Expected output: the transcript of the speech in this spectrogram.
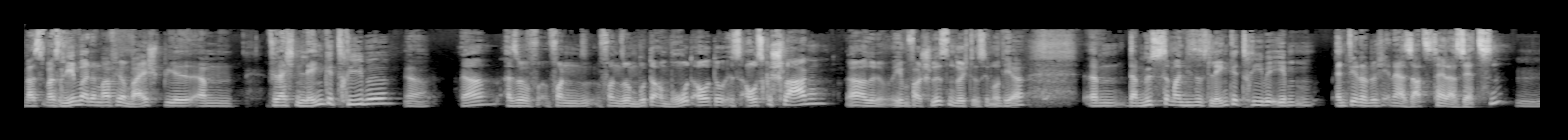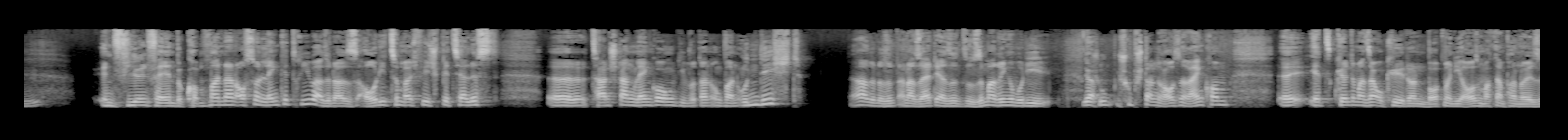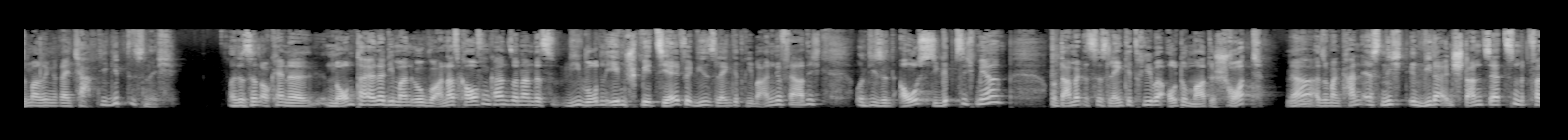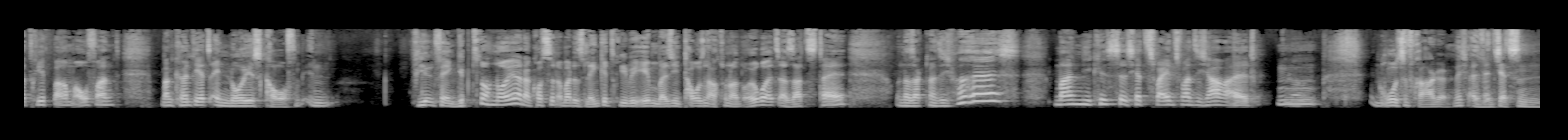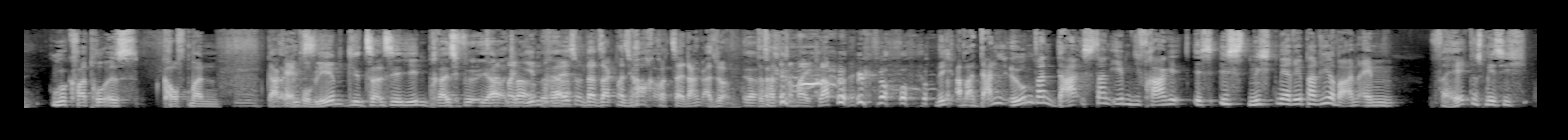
was, was nehmen wir denn mal für ein Beispiel? Ähm, vielleicht ein Lenkgetriebe, Ja. ja, also von, von so einem Butter- und Brotauto ist ausgeschlagen, ja, also eben verschlissen durch das Hin und Her. Ähm, da müsste man dieses Lenkgetriebe eben entweder durch ein Ersatzteil ersetzen. In vielen Fällen bekommt man dann auch so ein Lenkgetriebe. Also da ist Audi zum Beispiel Spezialist. Äh, Zahnstangenlenkung, die wird dann irgendwann undicht. Ja, also da sind an der Seite ja sind so Simmerringe, wo die Ja. Schub, Schubstangen raus und reinkommen. Äh, jetzt könnte man sagen, okay, dann baut man die aus, macht da ein paar neue Simmerringe rein. Tja, die gibt es nicht. Und das sind auch keine Normteile, die man irgendwo anders kaufen kann, sondern das, die wurden eben speziell für dieses Lenkgetriebe angefertigt und die sind aus, die gibt's nicht mehr. Und damit ist das Lenkgetriebe automatisch Schrott. Ja, also man kann es nicht in wieder instand setzen mit vertretbarem Aufwand. Man könnte jetzt ein neues kaufen in vielen Fällen gibt's noch neue, da kostet aber das Lenkgetriebe eben, weiß ich, 1800 Euro als Ersatzteil. Und da sagt man sich, was? Mann, die Kiste ist jetzt 22 Jahre alt. Hm, große Frage. Nicht? Also wenn es jetzt ein Urquattro ist, kauft man gar kein Problem. Gibt es hier jeden Preis für, ja, Zahlt man klar, jeden ja. Preis und dann sagt man sich, ach Gott sei Dank, also das hat ja nochmal geklappt. Ne? Genau. Nicht? Aber dann irgendwann, da ist dann eben die Frage, es ist nicht mehr reparierbar. An einem verhältnismäßig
